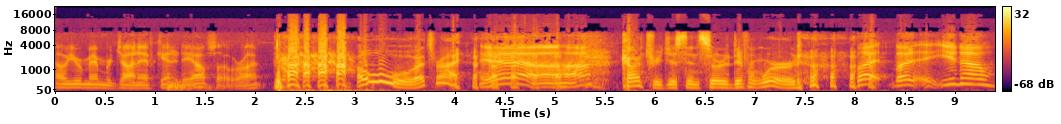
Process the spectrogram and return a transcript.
Oh, you remember John F. Kennedy also, right? oh, that's right. Yeah, uh huh. Country, just insert a different word. but but you know,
